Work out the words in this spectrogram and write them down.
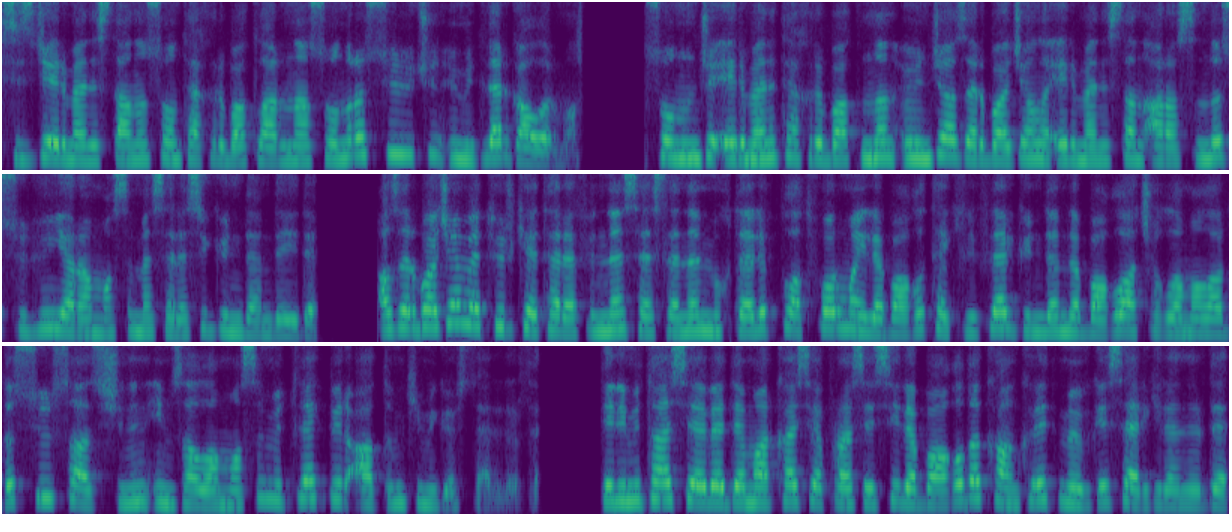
Sizcə Ermənistanın son təxribatlarından sonra sülh üçün ümidlər qalırmı? Sonuncu erməni təxribatından öncə Azərbaycanla Ermənistan arasında sülhün yaranması məsələsi gündəmdə idi. Azərbaycan və Türkiyə tərəfindən səslənən müxtəlif platforma ilə bağlı təkliflər gündəmlə bağlı açıqlamalarda sülh sazişinin imzalanması mütləq bir addım kimi göstərilirdi. Delimitasiya və demarkasiya prosesi ilə bağlı da konkret mövqe sərgilənirdi.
